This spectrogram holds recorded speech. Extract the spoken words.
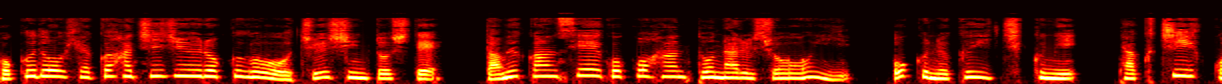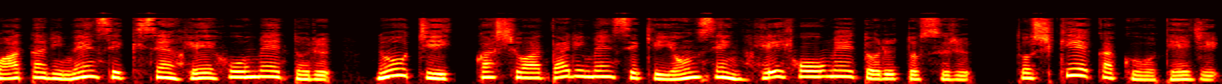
国道186号を中心としてダム完成5個半となる小温位、奥ぬくい地区に宅地1個あたり面積1000平方メートル、農地1カ所あたり面積4000平方メートルとする都市計画を提示。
